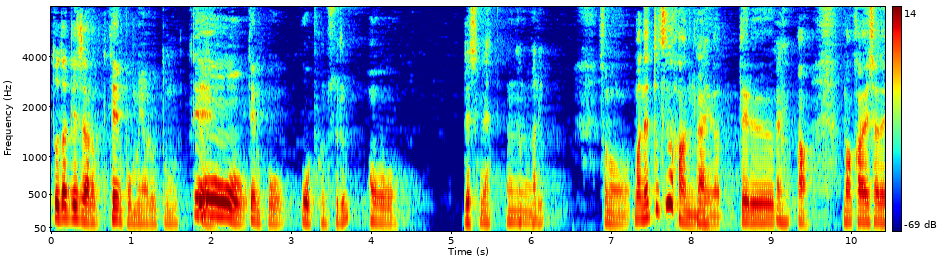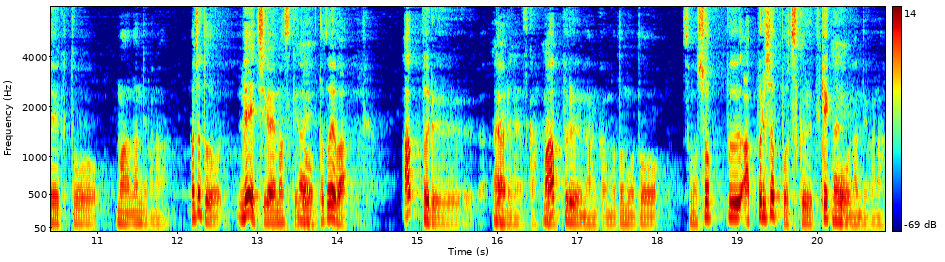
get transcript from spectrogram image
トだけじゃなくて店舗もやろうと思って、店舗をオープンするですね、うん。やっぱり。その、まあ、ネット通販でやってる、はい。あまあ、会社でいくと、まあ、なんていうかな、まあ、ちょっと例違いますけど、はい。例えばアップルがあるじゃないですか、まあ、アップルなんかもともとそのショップアップルショップを作るって結構、はいなんていうかな、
